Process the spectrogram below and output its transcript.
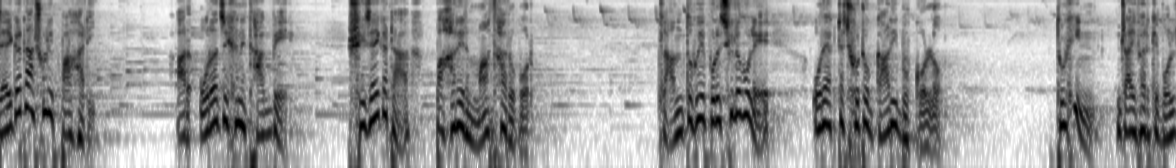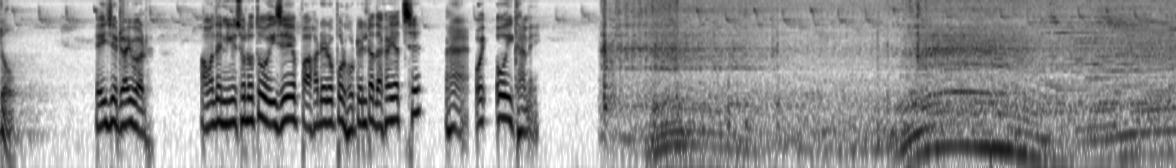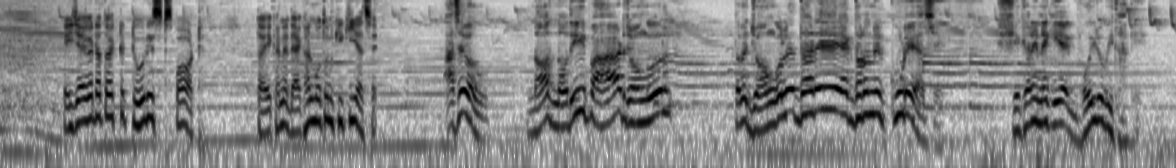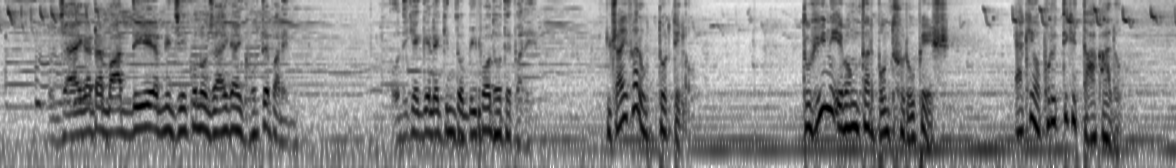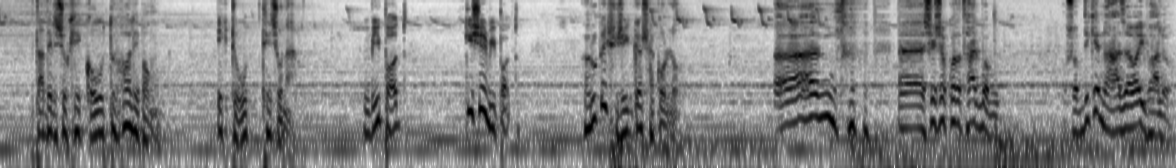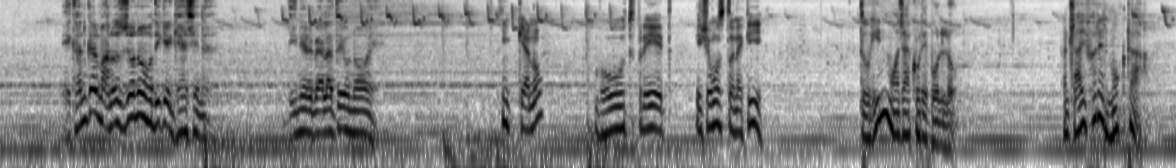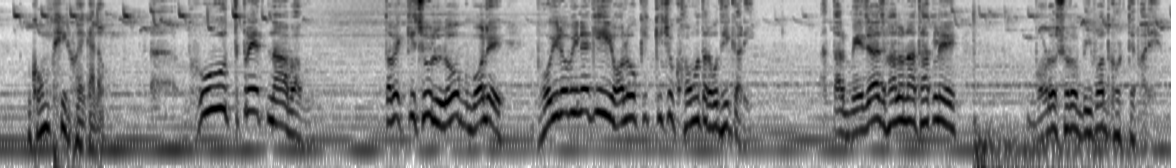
জায়গাটা আসলে পাহাড়ি, আর ওরা যেখানে থাকবে, সেই জায়গাটা পাহাড়ের মাথার ওপর ক্লান্ত হয়ে পড়েছিল বলে ওরা একটা ছোট গাড়ি বুক করল। তুহিন ড্রাইভারকে বলল, এই যে ড্রাইভার আমাদের নিয়ে চলো তো, ওই যে পাহাড়ের ওপর হোটেলটা দেখা যাচ্ছে। হ্যাঁ ওই, ওইখানে। এই জায়গাটা তো একটা ট্যুরিস্ট স্পট তা এখানে দেখার মতন কি কি আছে? আছে বাবু, নদ, নদী, পাহাড়, জঙ্গল। তবে জঙ্গলের ধারে এক ধরনের কুঁড়ে আছে। সেখানে নাকি এক ভৈরবী থাকে। জায়গাটা বাদ দিয়ে আপনি যে কোনো জায়গায় ঘুরতে পারেন। ওদিকে গেলে কিন্তু বিপদ হতে পারে। ড্রাইভার উত্তর দিল তুহিন এবং তার বন্ধু রূপেশ একে অপরের দিকে তাকালো। তাদের চোখে কৌতূহল এবং একটু উত্তেজনা। বিপদ? কিসের বিপদ? রূপেশ জিজ্ঞাসা করল সেসব কথা থাক বাবু। ওসব দিকে না যাওয়াই ভালো। এখানকার মানুষজনও ওদিকে ঘেঁষে না। দিনের বেলাতেও নয়। কেন? ভূত প্রেত এই সমস্ত নাকি? তুহিন মজা করে বলল ড্রাইভারের মুখটা গম্ভীর হয়ে গেল। ভূত প্রেত না বাবু। তবে কিছু লোক বলে ভৈরবী নাকি অলৌকিক কিছু ক্ষমতার অধিকারী। আর তার মেজাজ ভালো না থাকলে বড় সড়ো বিপদ ঘটতে পারে।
